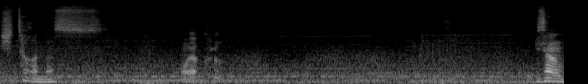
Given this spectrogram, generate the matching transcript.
시타가 안 났어. 어야 클 이상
